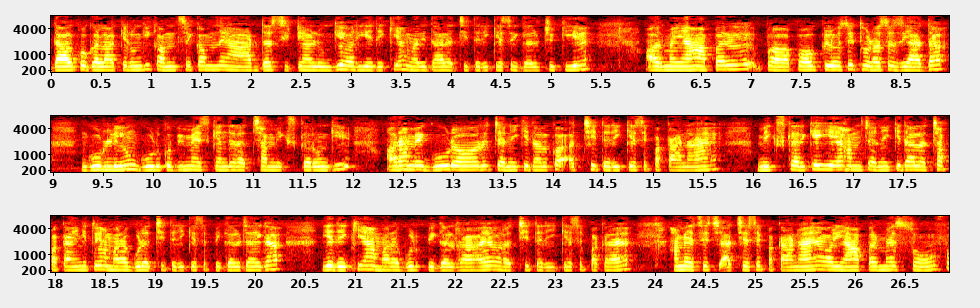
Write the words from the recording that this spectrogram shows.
दाल को गला के लूँगी। कम से कम मैं आठ, दस सीटियाँ लूँगी और ये देखिए हमारी दाल अच्छी तरीके से गल चुकी है। और मैं यहाँ पर पाव किलो से थोड़ा सा ज़्यादा गुड़ ली हूँ। गुड़ को भी मैं इसके अंदर अच्छा मिक्स करूँगी। और हमें गुड़ और चने की दाल को अच्छी तरीके से पकाना है। मिक्स करके ये हम चने की दाल अच्छा पकाएँगे तो हमारा गुड़ अच्छी तरीके से पिघल जाएगा। ये देखिए हमारा गुड़ पिघल रहा है और अच्छी तरीके से पक रहा है। हमें ऐसे अच्छे से पकाना है और यहाँ पर मैं सौंफ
